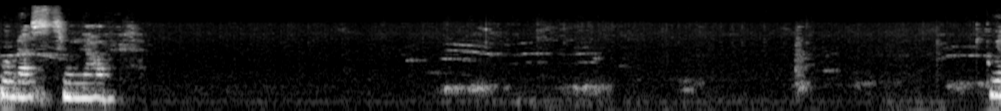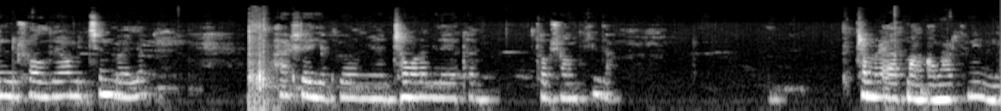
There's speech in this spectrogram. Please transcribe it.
bu biraz simli hafif. Bugün duş alacağım için böyle her şeyi yapıyorum yani. Çamura bile yatarım. Tabii şu an değil de. Çamura yatmam abartmayayım da.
